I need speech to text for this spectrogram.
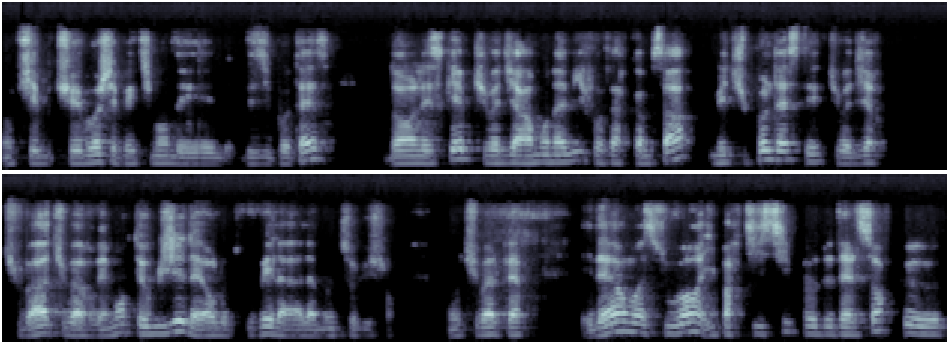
Donc, tu, tu ébauches effectivement des, des hypothèses. Dans l'escape, tu vas dire, à mon avis, il faut faire comme ça, mais tu peux le tester. Tu vas dire, tu vas, tu vas vraiment, tu es obligé d'ailleurs de trouver la, la bonne solution. Donc, tu vas le faire. Et d'ailleurs, moi, souvent, ils participent de telle sorte que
